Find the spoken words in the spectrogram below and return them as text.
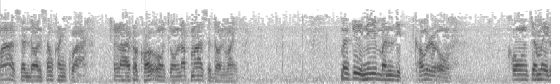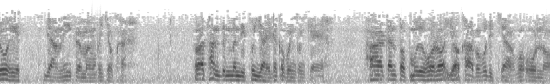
มาสดอนสำคัญกว่า ลาก็ขอองค์จงรับมาสดอนไว้ เมื่อกี้นี้บัณฑิตของพระองค์ คงจะไม่รู้เหตุอย่างนี้กระมังพระเจ้าค่ะ เพราะท่านเป็นบัณฑิตผู้ใหญ่แล้วก็เป็นคนแก่ พากันตบมือหัวเราะเยาะข้าพระพุทธเจ้าว่าโอนหนอ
